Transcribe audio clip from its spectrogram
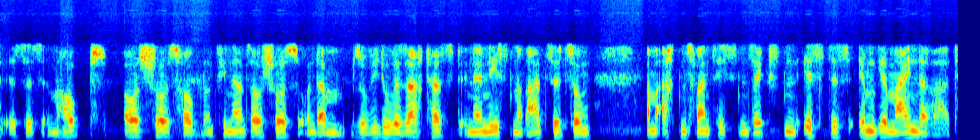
ist es im Hauptausschuss, Haupt- und Finanzausschuss und am, so wie du gesagt hast, in der nächsten Ratssitzung am 28.06. ist es im Gemeinderat.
